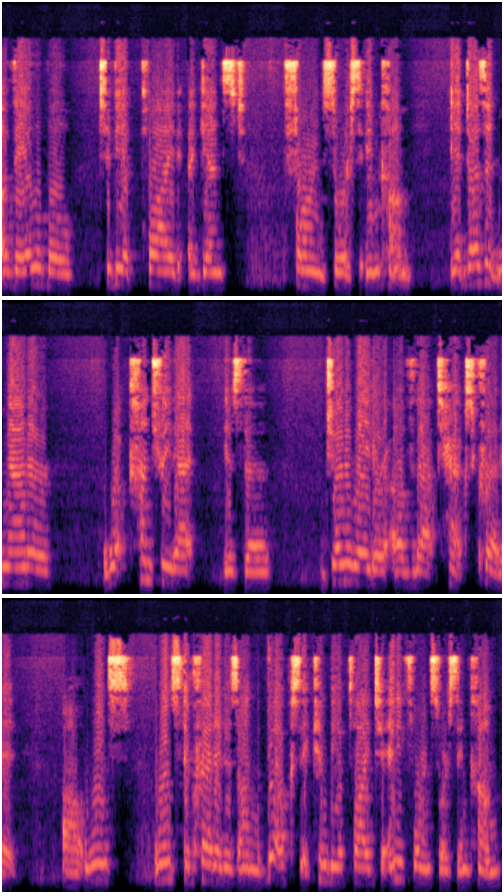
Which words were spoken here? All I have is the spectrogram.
available to be applied against foreign source income. It doesn't matter what country that is the generator of that tax credit. Uh, once once the credit is on the books, it can be applied to any foreign source income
